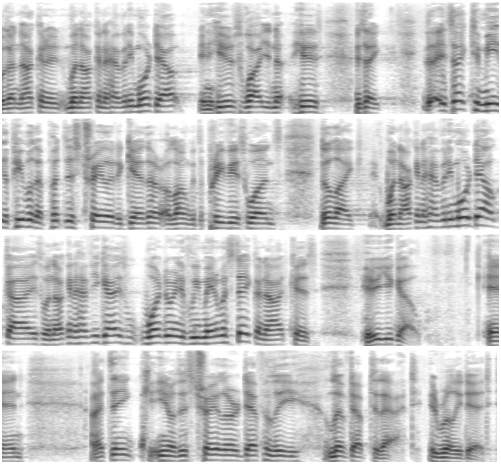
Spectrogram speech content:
we're not going to we're not going to have any more doubt and here's why you here's it's like it's like to me the people that put this trailer together along with the previous ones they're like we're not going to have any more doubt guys we're not going to have you guys wondering if we made a mistake or not because here you go and I think, you know, this trailer definitely lived up to that. It really did.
